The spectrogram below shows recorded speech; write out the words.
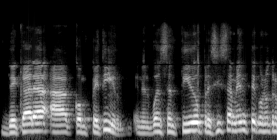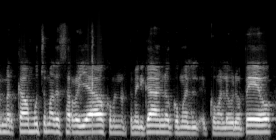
de cara a competir, en el buen sentido, precisamente con otros mercados mucho más desarrollados como el norteamericano, como el, como el europeo?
